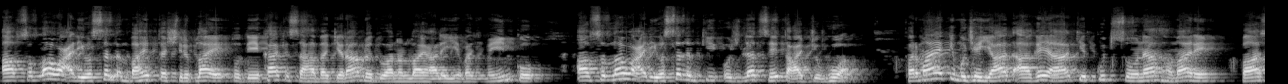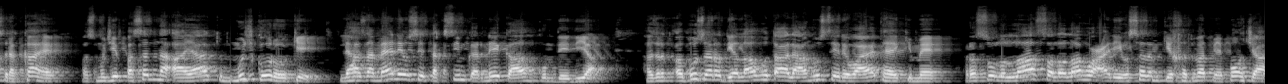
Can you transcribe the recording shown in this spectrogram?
آپ صلی اللہ علیہ وسلم باہر تشریف لائے تو دیکھا کہ صحابہ کرام رضوان اللہ علیہ مجمعین کو آپ صلی اللہ علیہ وسلم کی اجلت سے تعجب ہوا۔ فرمایا کہ مجھے یاد آ گیا کہ کچھ سونا ہمارے پاس رکھا ہے، بس مجھے پسند نہ آیا کہ مجھ کو روکے۔ لہٰذا میں نے اسے تقسیم کرنے کا حکم دے دیا۔ حضرت ابو ذر رضی اللہ تعالیٰ عنہ سے روایت ہے کہ میں رسول اللہ صلی اللہ علیہ وسلم کی خدمت میں پہنچا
